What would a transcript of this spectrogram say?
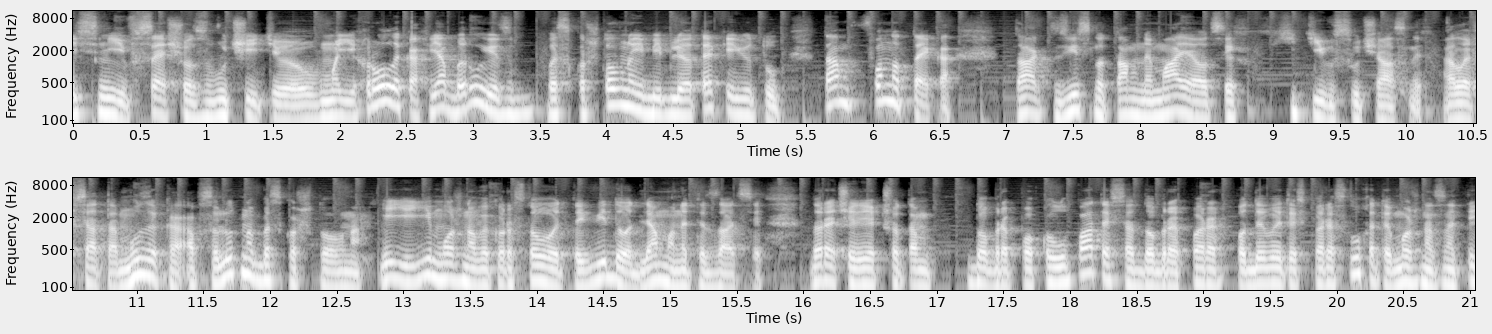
пісні, все, що звучить е, в моїх роликах, я беру із безкоштовної бібліотеки YouTube. Там фонотека. Так, звісно, там немає оцих хітів сучасних, але вся та музика абсолютно безкоштовна, і її можна використовувати в відео для монетизації. До речі, якщо там добре поколупатися, добре подивитись, переслухати, можна знайти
